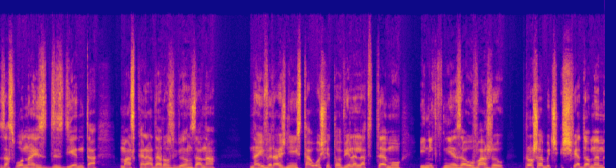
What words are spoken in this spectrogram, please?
Zasłona jest zdjęta, maskarada rozwiązana. Najwyraźniej stało się to wiele lat temu i nikt nie zauważył. Proszę być świadomym,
